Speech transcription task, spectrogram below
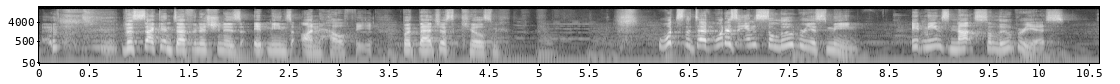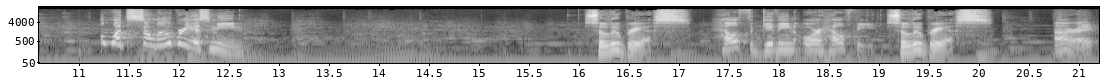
the second definition is it means unhealthy, but that just kills me. What's the def- what does insalubrious mean? It means not salubrious. What's salubrious mean? Salubrious. Health giving or healthy. Salubrious. Alright.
